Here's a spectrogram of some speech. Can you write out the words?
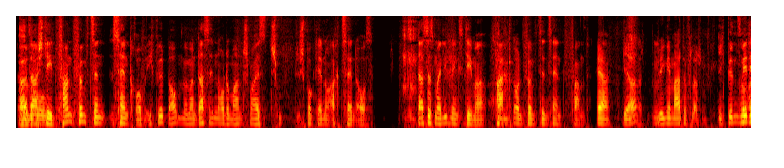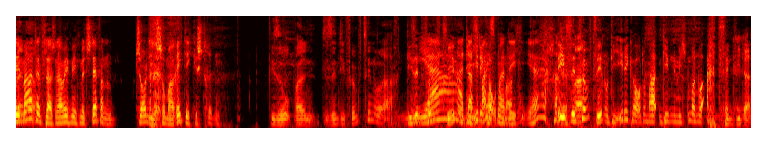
Aber Also, da steht Pfand 15 Cent drauf. Ich würde behaupten, wenn man das in den Automaten schmeißt, sch- spuckt er nur 8 Cent aus. Das ist mein Lieblingsthema. 8 und 15 Cent Pfand. Ja, Ja, wegen den Mateflaschen. ich bin so mit den Mateflaschen habe ich mich mit Stefan und Johnny schon mal richtig gestritten. Wieso? Weil, die sind die 15 oder 8? Die sind 15 und die das weiß man Edeka-Automaten. nicht. Ja. Nee, es sind 15 und die Edeka-Automaten geben nämlich immer nur 8 Cent wieder.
